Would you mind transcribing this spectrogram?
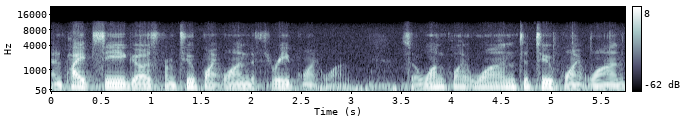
and pipe C goes from 2.1 to 3.1. So 1.1 to 2.1,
